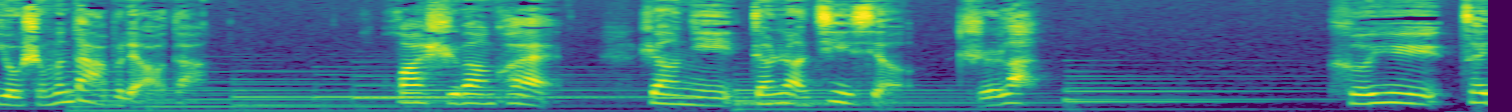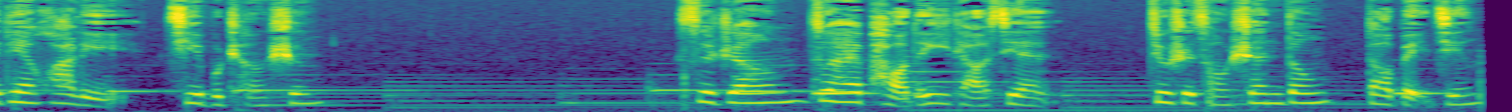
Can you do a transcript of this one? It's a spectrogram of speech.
有什么大不了的？”花十万块，让你长长记性，值了。何玉在电话里泣不成声。四张最爱跑的一条线，就是从山东到北京。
